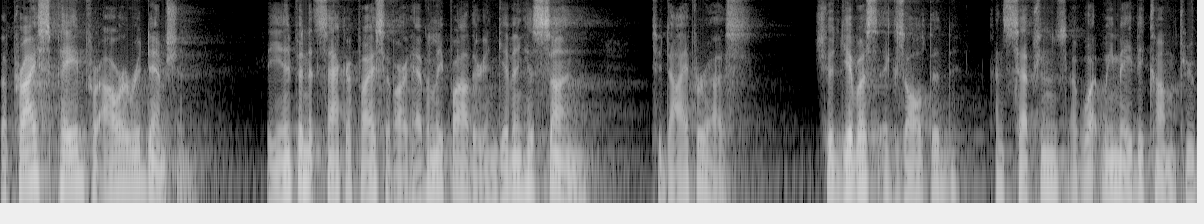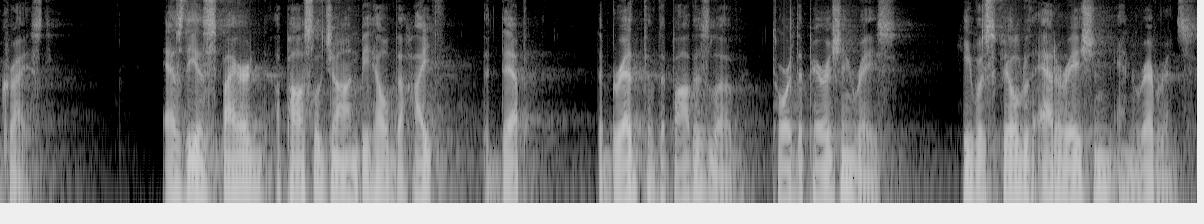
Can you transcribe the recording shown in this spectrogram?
The price paid for our redemption, the infinite sacrifice of our Heavenly Father in giving His Son to die for us, should give us exalted conceptions of what we may become through Christ. As the inspired Apostle John beheld the height, the depth, the breadth of the Father's love toward the perishing race, he was filled with adoration and reverence.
